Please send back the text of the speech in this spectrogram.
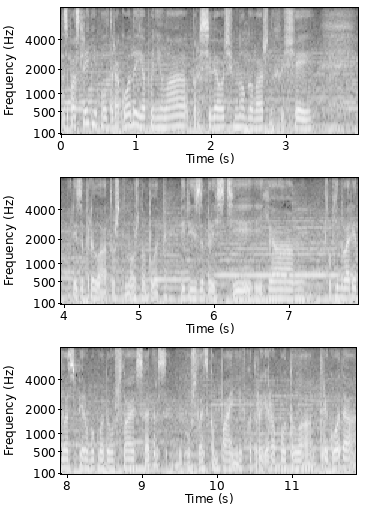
За последние полтора года я поняла про себя очень много важных вещей. Переизобрела то, что нужно было переизобрести. Я в январе 2021 года ушла из Сеттерс, ушла из компании, в которой я работала три года.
